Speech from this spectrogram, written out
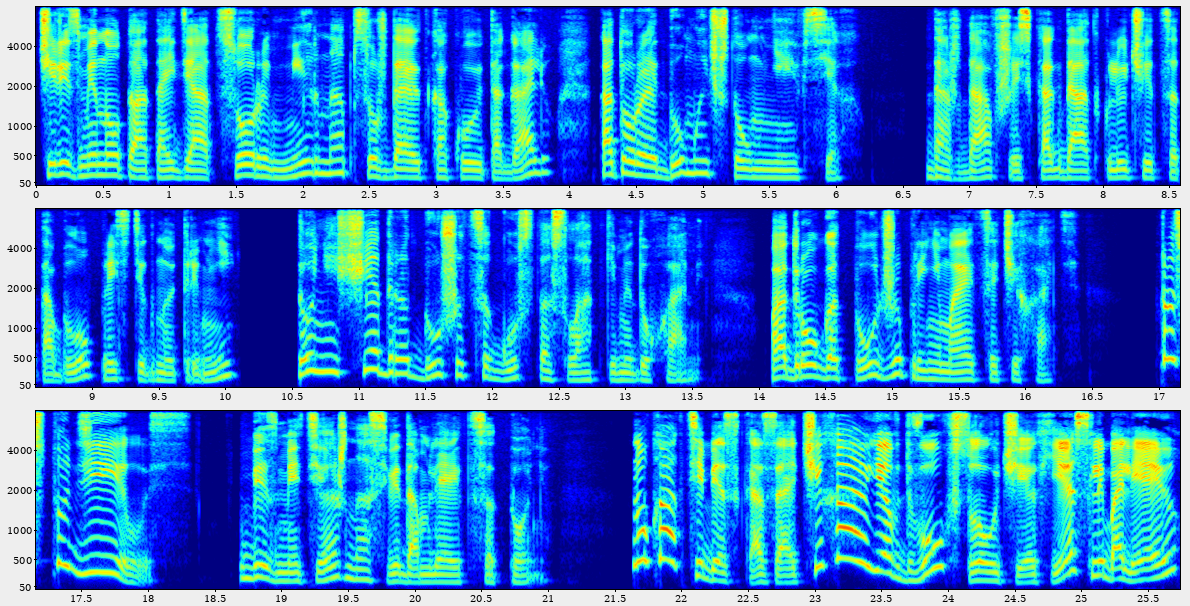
Через минуту, отойдя от ссоры, мирно обсуждают какую-то Галю, которая думает, что умнее всех. Дождавшись, когда отключится табло, пристегнуть ремни, Тони щедро душится густо сладкими духами. Подруга тут же принимается чихать. «Простудилась», — безмятежно осведомляется Тоня. «Ну как тебе сказать, чихаю я в двух случаях, если болею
